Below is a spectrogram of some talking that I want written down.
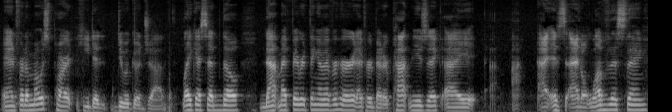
and for the most part, he did do a good job. Like I said, though, not my favorite thing I've ever heard. I've heard better pop music. I, I, I, it's, I don't love this thing,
